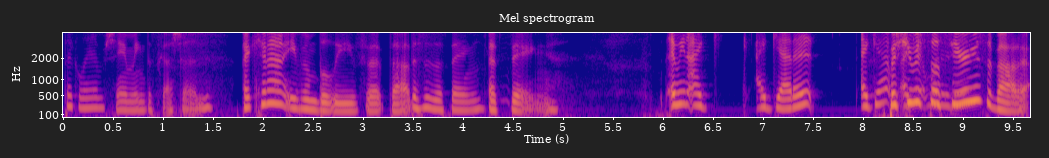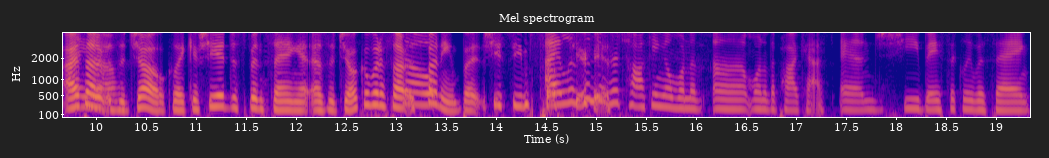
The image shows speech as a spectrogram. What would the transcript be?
the glam shaming discussion. I cannot even believe that that's This is a thing. a thing. I mean, I I get it. I get, But she I was so what it is. serious about it. I, I thought it was a joke. Like if she had just been saying it as a joke, I would have thought it was funny. But she seems so I listened serious. to her talking on one of uh, one of the podcasts, and she basically was saying,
